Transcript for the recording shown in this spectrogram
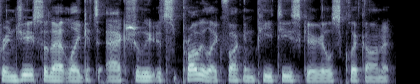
cringy so that like it's actually it's probably like fucking PT scary. Let's click on it.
